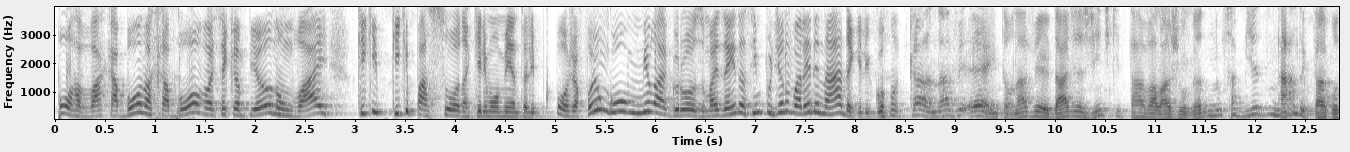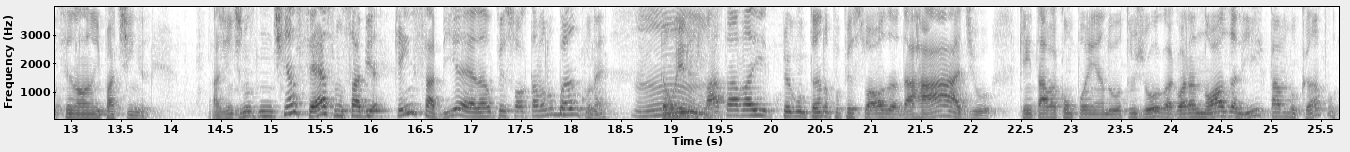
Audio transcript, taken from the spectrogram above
porra, vai, acabou, não acabou, vai ser campeão, não vai? O que que, que que passou naquele momento ali? Pô, já foi um gol milagroso, mas ainda assim podia não valer de nada aquele gol. Cara, na, é, então, na verdade, a gente que tava lá jogando não sabia de nada que tava acontecendo lá no Ipatinga. A gente não, não tinha acesso, não sabia. Quem sabia era o pessoal que tava no banco, né? Então eles lá estavam aí perguntando pro pessoal da, da rádio, quem tava acompanhando o outro jogo. Agora nós ali, que tava no campo,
